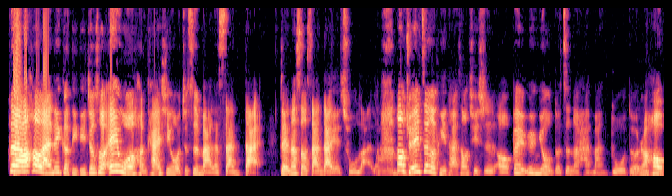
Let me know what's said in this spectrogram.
对啊，后来那个弟弟就说：“哎，我很开心，我就是买了三代。”对，那时候三代也出来了。那我觉得，哎，这个平台上其实呃被运用的真的还蛮多的。然后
